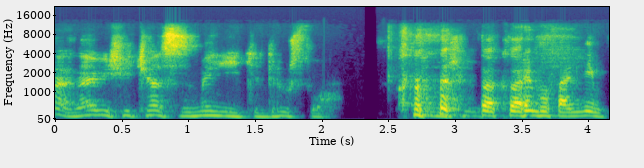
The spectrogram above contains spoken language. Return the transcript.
A najvyšší čas zmeniť družstvo. to, ktorému fandím.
